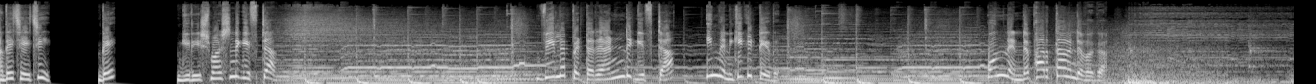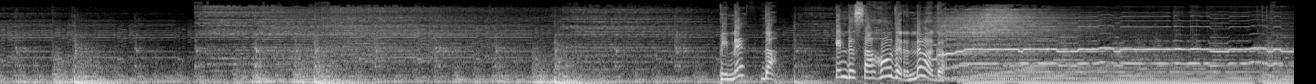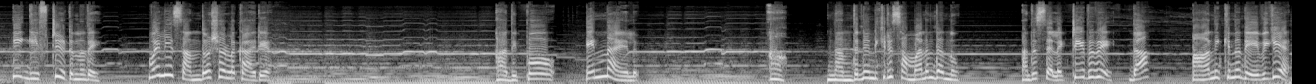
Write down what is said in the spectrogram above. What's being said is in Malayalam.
അതെ ചേച്ചി. ദേ ഗിരീഷ് മാഷിന്റെ ഗിഫ്റ്റാ. വിലപ്പെട്ട രണ്ട് ഗിഫ്റ്റാ ഇന്ന് എനിക്ക് കിട്ടിയത്. ഒന്നെന്റെ ഭർത്താവിന്റെ വക. പിന്നെ ദാ എന്റെ സഹോദരന്റെ വക. ഈ ഗിഫ്റ്റ് കിട്ടുന്നതേ വലിയ സന്തോഷമുള്ള കാര്യ. അതിപ്പോ എന്നായാലും? ആ നന്ദൻ എനിക്കൊരു സമ്മാനം തന്നു. അത് സെലക്ട് ചെയ്തതേ. ദാ ആ നിൽക്കുന്ന ദേവികയാ.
